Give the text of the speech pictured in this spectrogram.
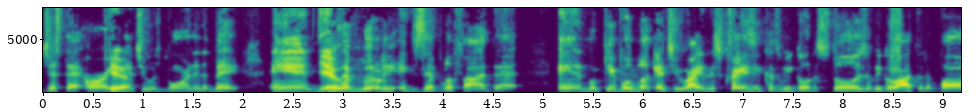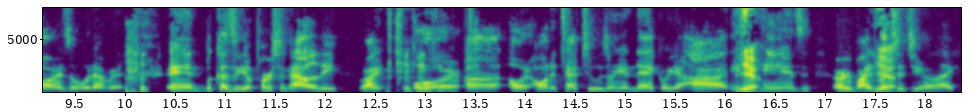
just that area yeah. that you was born in the Bay, and yeah. you have literally exemplified that and when people yeah. look at you, right, and it's crazy because we go to stores and we go out to the bars or whatever, and because of your personality, right, or uh, or all the tattoos on your neck or your eye, and yeah. your hands, and everybody looks yeah. at you and like,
